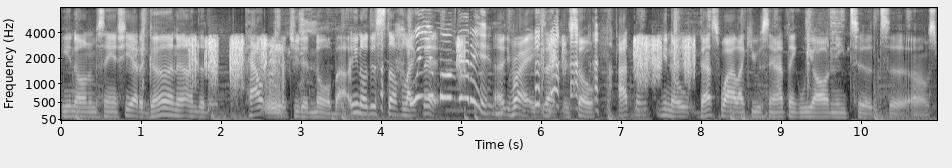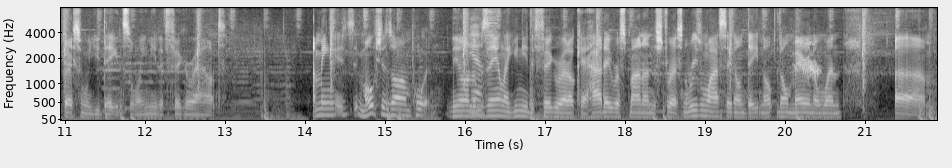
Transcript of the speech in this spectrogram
You know what I'm saying? She had a gun under the couch that you didn't know about. You know, just stuff like Where you that. move that in? Uh, right, exactly. So I think you know that's why, like you were saying, I think we all need to, to um, especially when you're dating someone, you need to figure out. I mean, it's, emotions are important. You know what Yeah. I'm saying? Like you need to figure out, okay, how they respond under stress. And the reason why I say don't date, no, don't marry no one um,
